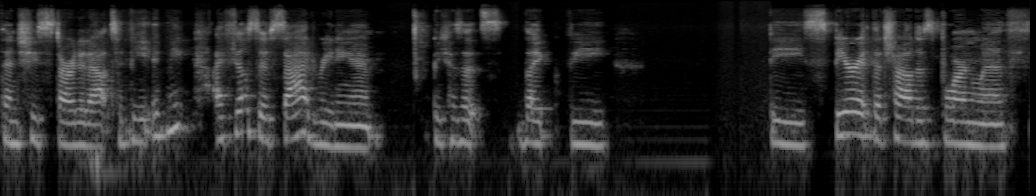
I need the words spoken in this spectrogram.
than she started out to be. It me. I feel so sad reading it because it's like the the spirit the child is born with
